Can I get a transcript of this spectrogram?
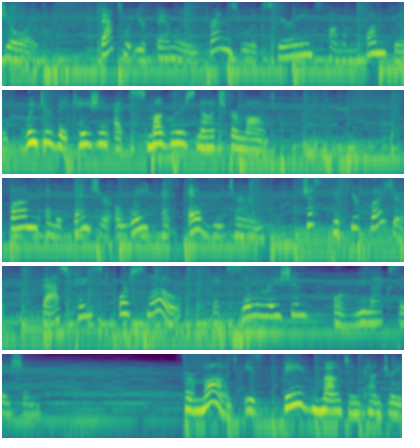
Joy. That's what your family and friends will experience on a fun filled winter vacation at Smuggler's Notch, Vermont. Fun and adventure await at every turn. Just pick your pleasure fast paced or slow, exhilaration or relaxation. Vermont is big mountain country,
